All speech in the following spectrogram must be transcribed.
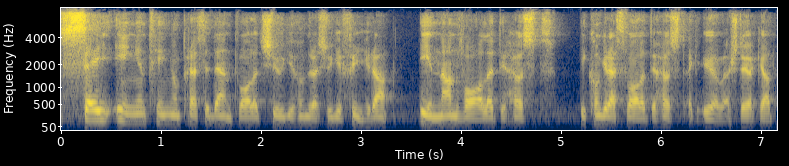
säg ingenting om presidentvalet 2024 innan valet i höst, i kongressvalet i höst är överstökat.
